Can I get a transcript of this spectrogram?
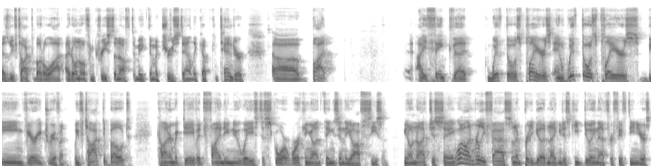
as we've talked about a lot. I don't know if increased enough to make them a true Stanley Cup contender, uh, but I think that with those players and with those players being very driven. We've talked about Connor McDavid finding new ways to score, working on things in the off season. You know, not just saying, well, I'm really fast and I'm pretty good and I can just keep doing that for 15 years,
